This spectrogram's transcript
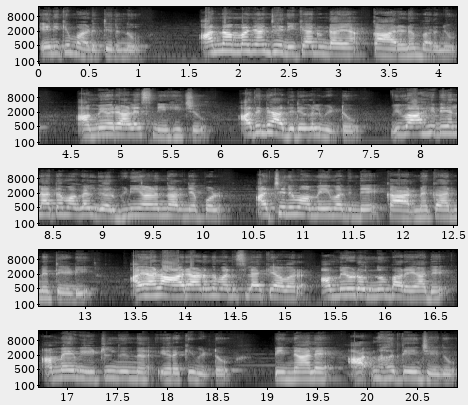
എനിക്ക് മടുത്തിരുന്നു. അന്ന് അമ്മ ഞാൻ ജനിക്കാനുണ്ടായ കാരണം പറഞ്ഞു. അമ്മ ഒരാളെ സ്നേഹിച്ചു. അതിന്റെ അതിരുകൾ വിട്ടു. വിവാഹിതയല്ലാത്ത മകൾ ഗർഭിണിയാണെന്നറിഞ്ഞപ്പോൾ അച്ഛനും അമ്മയും അതിന്റെ കാരണക്കാരനെ തേടി. അയാൾ ആരാണെന്ന് മനസ്സിലാക്കിയ അവർ അമ്മയോടൊന്നും പറയാതെ അമ്മയെ വീട്ടിൽ നിന്ന് ഇറക്കി വിട്ടു. പിന്നാലെ ആത്മഹത്യയും ചെയ്തു.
